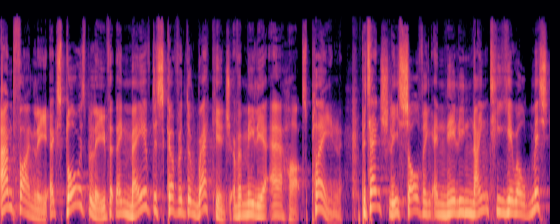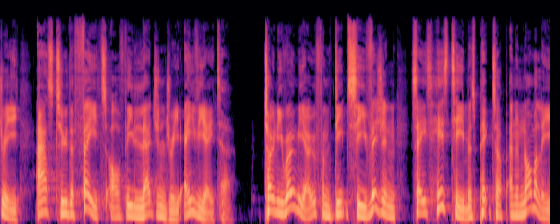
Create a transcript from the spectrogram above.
And finally, explorers believe that they may have discovered the wreckage of Amelia Earhart's plane, potentially solving a nearly 90 year old mystery as to the fate of the legendary aviator. Tony Romeo from Deep Sea Vision says his team has picked up an anomaly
